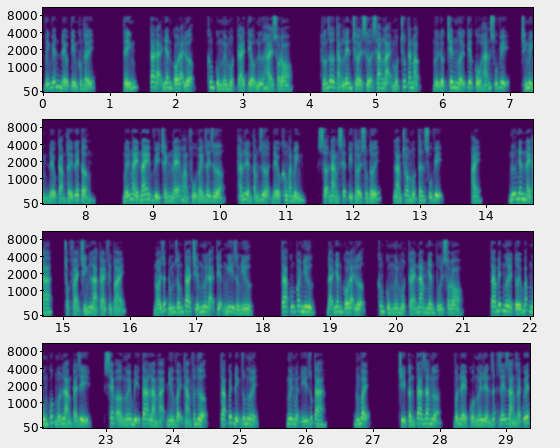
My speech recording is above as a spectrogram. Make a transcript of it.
vĩnh viễn đều tìm không thấy. Tính, ta đại nhân có đại lượng, không cùng ngươi một cái tiểu nữ hài so đo. Hướng dơ thẳng lên trời sửa sang lại một chút ăn mặc, người được trên người kia cổ hắn xú vị, chính mình đều cảm thấy ghê tởm. Mấy ngày nay vì tránh né Hoàng phủ Ánh dây dưa, hắn liền tắm rửa đều không an bình, sợ nàng sẽ tùy thời xông tới, làm cho một thân xú vị. Ai, nữ nhân này a, chọc phải chính là cái phiền toái. Nói rất đúng giống ta chiếm ngươi đại tiện nghi dường như. Ta cũng coi như, đại nhân có đại lượng, không cùng ngươi một cái nam nhân túi so đo. Ta biết ngươi tới Bắc Ngung quốc muốn làm cái gì, xem ở ngươi bị ta làm hại như vậy thảm phân thượng, ta quyết định giúp ngươi. Ngươi nguyện ý giúp ta? Đúng vậy. Chỉ cần ta ra ngựa, vấn đề của ngươi liền rất dễ dàng giải quyết.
